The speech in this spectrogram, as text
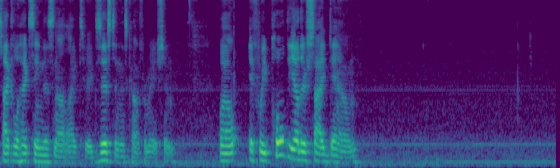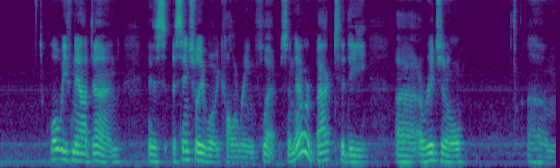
Cyclohexane does not like to exist in this conformation. Well, if we pull the other side down, what we've now done is essentially what we call a ring flip. So now we're back to the uh, original, um,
